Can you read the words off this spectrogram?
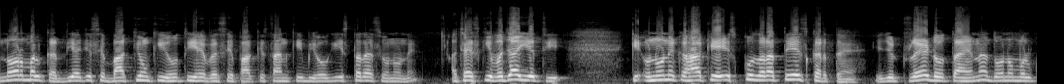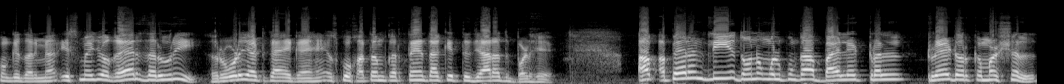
नॉर्मल कर दिया, जैसे बाकियों की होती है, वैसे पाकिस्तान की भी होगी, इस तरह से उन्होंने। अच्छा इसकी वजह ये थी कि उन्होंने कहा कि इसको ज़रा तेज़ करते हैं। ये जो ट्रेड होता है ना, दोनों मुल्कों के दरमियान, इसमें जो गैर ज़रूरी रोड़े अटकाए गए हैं, उसको ख़त्म करते हैं ताकि तजारत बढ़े। अब अपेरेंटली ये दोनों मुल्कों का बायोलेट्रल ट्रेड और कमर्शियल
